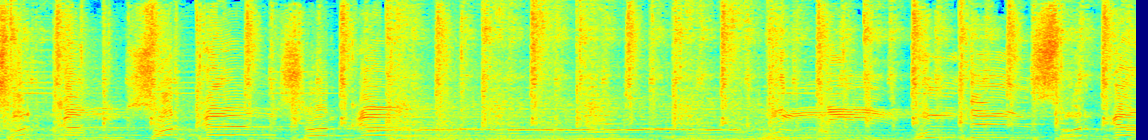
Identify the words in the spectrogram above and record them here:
சொர்க்கம் சொர்க்கம் சொர்க்கம். உன்னில் உண்டு சொர்க்கம்.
